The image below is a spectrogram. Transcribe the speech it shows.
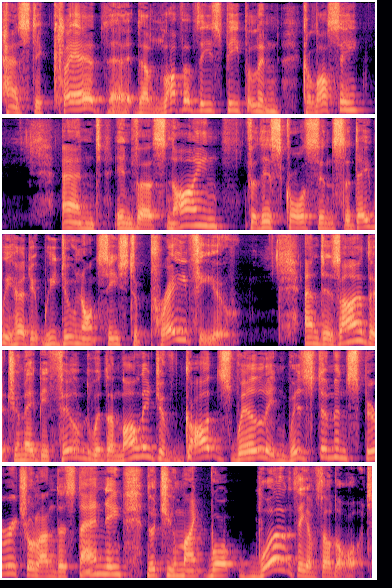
has declared the, the love of these people in Colossae. And in verse 9, for this cause, since the day we heard it, we do not cease to pray for you and desire that you may be filled with the knowledge of God's will in wisdom and spiritual understanding, that you might walk worthy of the Lord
